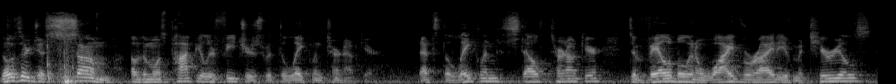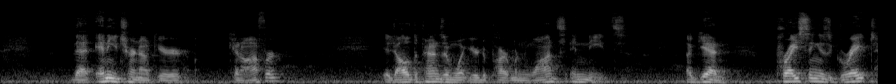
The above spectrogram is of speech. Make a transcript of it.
Those are just some of the most popular features with the Lakeland turnout gear. That's the Lakeland Stealth turnout gear. It's available in a wide variety of materials that any turnout gear can offer. It all depends on what your department wants and needs. Again, pricing is great,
